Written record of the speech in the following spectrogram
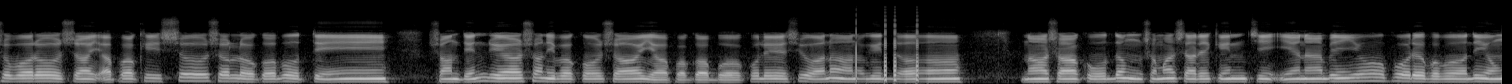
সুবরোষয় অপখিষ্য সলোকবতী সন্তেন্দ্রিয় অপগব কুলেশু অননুগিদ্ধ ন সকুদং সমসারে কিঞ্চি ইয়নাবিয়োপরভবদিয়ং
